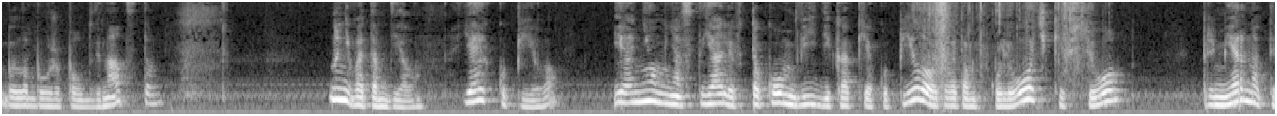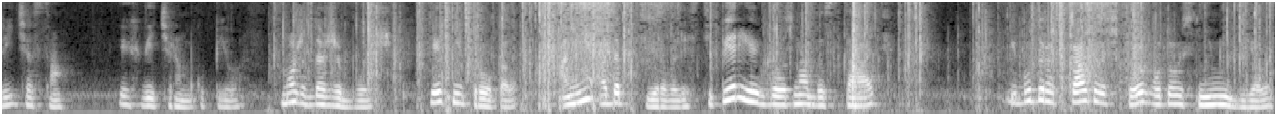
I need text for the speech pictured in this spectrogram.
Было бы уже пол двенадцатого. Но не в этом дело. Я их купила. И они у меня стояли в таком виде, как я купила, вот в этом в кулечке, все, примерно 3 часа. Я их вечером купила, может даже больше. Я их не трогала. Они адаптировались. Теперь я их должна достать и буду рассказывать, что я буду с ними делать.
